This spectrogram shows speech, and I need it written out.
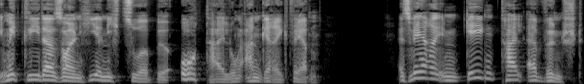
Die Mitglieder sollen hier nicht zur Beurteilung angeregt werden. Es wäre im Gegenteil erwünscht,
